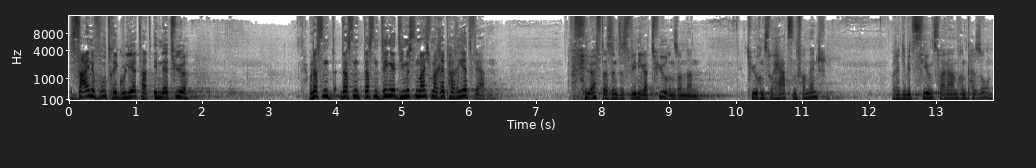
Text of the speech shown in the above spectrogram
seine Wut reguliert hat in der Tür. Und das sind, das sind, das sind Dinge, die müssen manchmal repariert werden. Aber viel öfter sind es weniger Türen, sondern Türen zu Herzen von Menschen. Oder die Beziehung zu einer anderen Person.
